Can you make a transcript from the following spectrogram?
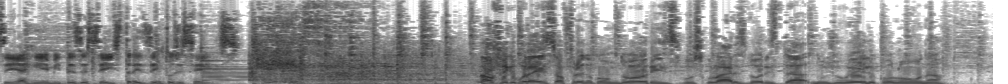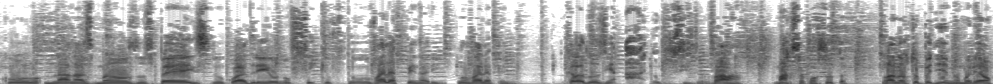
CRM 16306. Não fique por aí sofrendo com dores musculares, dores da, no joelho, coluna, col- na- nas mãos, nos pés, no quadril. Não fica, não, não vale a pena, Ari. Não vale a pena. Aquela dorzinha, ah, não precisa. Vá lá, marca sua consulta. Lá na Ortopedia Memorial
